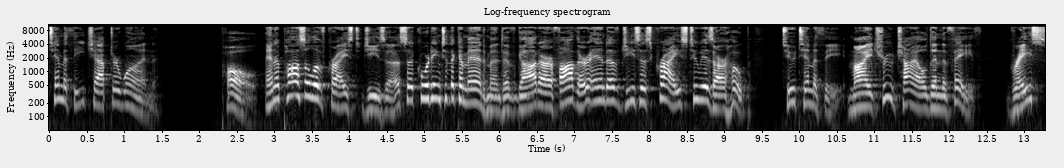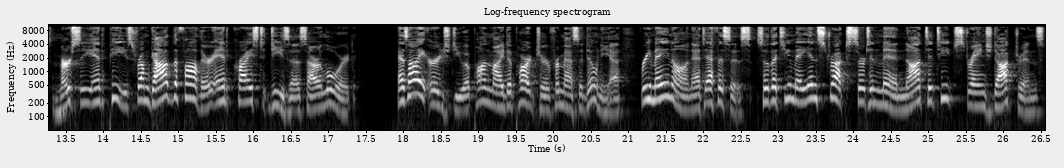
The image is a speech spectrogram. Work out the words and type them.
Timothy chapter 1. Paul, an apostle of Christ Jesus, according to the commandment of God our Father and of Jesus Christ, who is our hope, to Timothy, my true child in the faith, grace, mercy, and peace from God the Father and Christ Jesus our Lord. As I urged you upon my departure from Macedonia, remain on at Ephesus, so that you may instruct certain men not to teach strange doctrines,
